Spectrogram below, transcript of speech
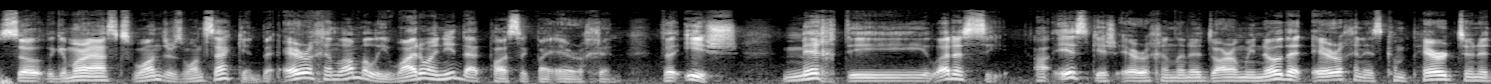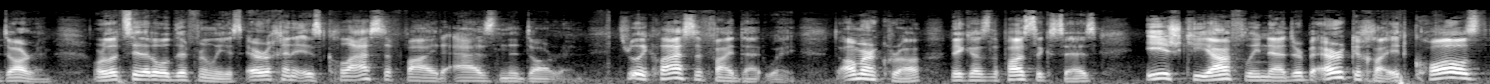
So the Gemara asks, wonders, one second, but Erechin Lamali, why do I need that pasuk by Erechin? The Ish. Michti, let us see. Iskish Erechin Nedarim. We know that Erechin is compared to Nedarim. Or let's say that a little differently. Is Erechin is classified as Nedarim. It's really classified that way. The Amar Kra, because the pasuk says, Ish kiyafli neder be'erkecha. It calls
